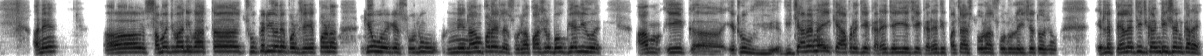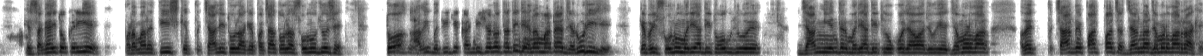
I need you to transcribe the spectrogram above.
અને સમજવાની વાત છોકરીઓને પણ છે. એ પણ કેવું હોય કે સોનું ને નામ પડે એટલે સોના પાછળ બહુ ગેલી હોય. આમ એક એટલું વિચારે નહીં કે આપણે જે ઘરે જઈએ છીએ ઘરેથી પચાસ તોલા સોનું લઈ જતો છું. એટલે પહેલેથી જ કન્ડિશન કરે કે સગાઈ તો કરીએ પણ અમારે ત્રીસ કે ચાલીસ તોલા કે પચાસ તોલા સોનું જોશે. તો આવી બધી જે કન્ડિશનો થતી ને એના માટે જરૂરી છે કે ભાઈ સોનું મર્યાદિત હોવું જોઈએ જાનની અંદર મર્યાદિત લોકો જવા જોઈએ. જમણવાર હવે ચાર ને પાંચ પાંચ હજારના જમણવાર રાખે.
